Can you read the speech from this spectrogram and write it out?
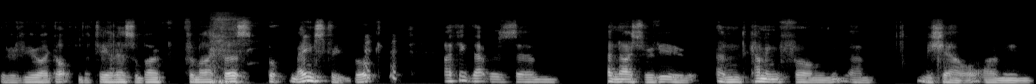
the review I got from the TLS for for my first book, mainstream book. I think that was um, a nice review, and coming from um, Michele, I mean,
